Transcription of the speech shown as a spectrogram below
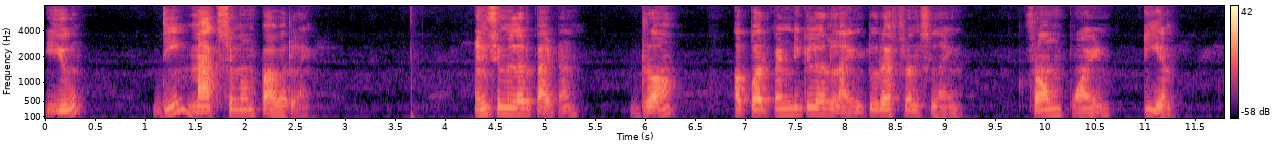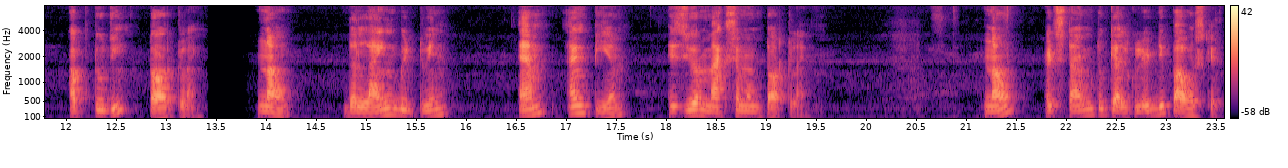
you the maximum power line. In similar pattern, draw a perpendicular line to reference line from point Tm up to the torque line. Now, the line between M and Tm is your maximum torque line. Now, it's time to calculate the power scale.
